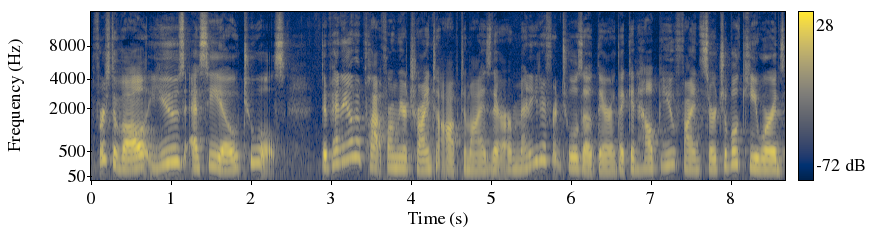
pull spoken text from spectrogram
First of all, use SEO tools. Depending on the platform you're trying to optimize, there are many different tools out there that can help you find searchable keywords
